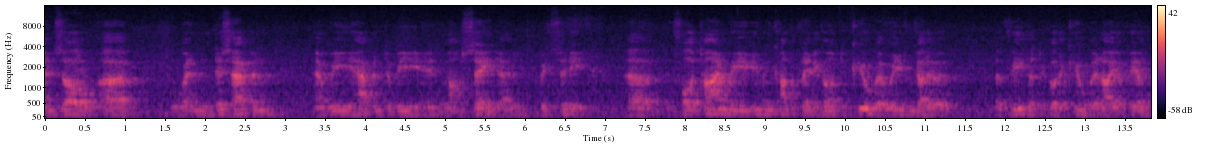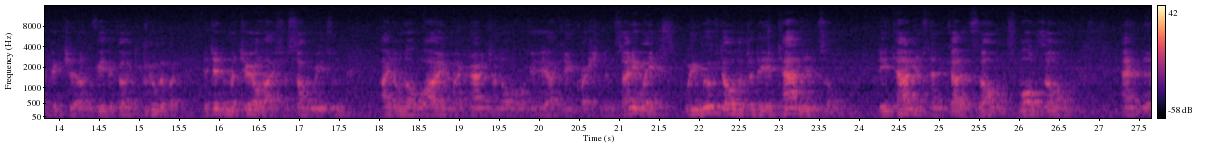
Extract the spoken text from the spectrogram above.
And so uh, when this happened, and we happened to be in Marseille then, big city, uh, for a time we even contemplated going to Cuba. We even got a, a visa to go to Cuba, and I appeared a picture on the visa going to Cuba, but it didn't materialize for some reason. I don't know why. My parents are no longer here. I can't question them. So anyway, we moved over to the Italian zone. The Italians then got a zone, a small zone. And uh,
